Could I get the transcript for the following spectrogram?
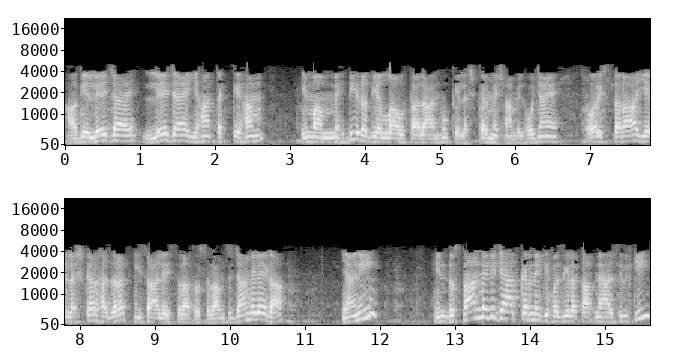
آگے لے جائے لے جائے۔ یہاں تک کہ ہم امام مہدی رضی اللہ تعالی عنہ کے لشکر میں شامل ہو جائیں۔ اور اس طرح یہ لشکر حضرت عیسیٰ علیہ السلاۃ والسلام سے جا ملے گا۔ یعنی ہندوستان میں بھی جہاد کرنے کی فضیلت آپ نے حاصل کی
